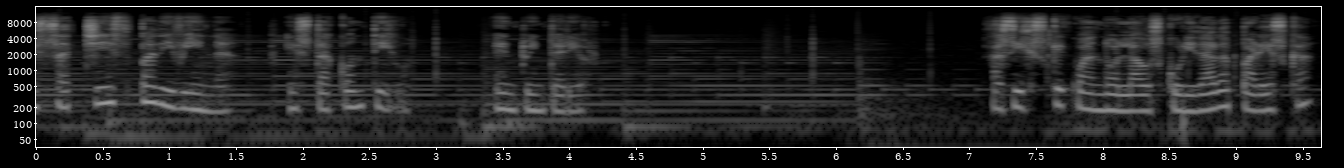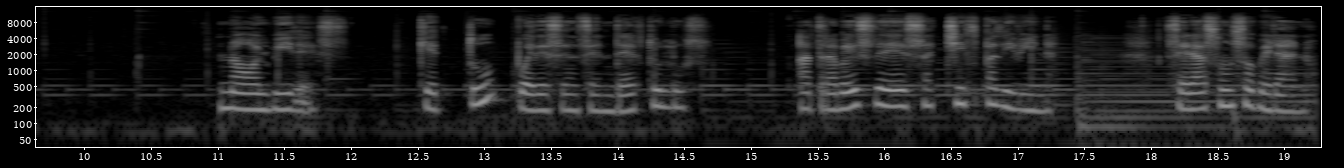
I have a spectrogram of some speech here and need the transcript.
esa chispa divina está contigo en tu interior. Así es que cuando la oscuridad aparezca, no olvides que tú puedes encender tu luz a través de esa chispa divina. Serás un soberano.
